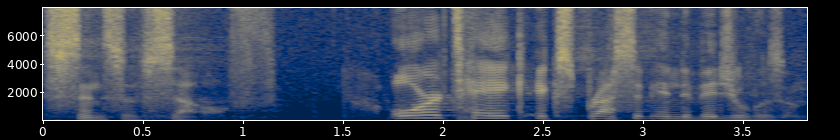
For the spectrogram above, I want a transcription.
sense of self. Or take expressive individualism.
